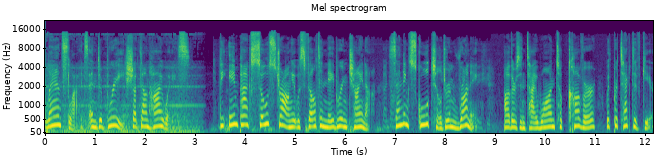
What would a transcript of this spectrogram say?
Landslides and debris shut down highways. The impact so strong it was felt in neighboring China, sending school children running. Others in Taiwan took cover with protective gear.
